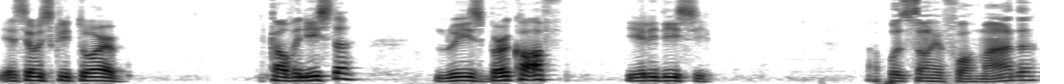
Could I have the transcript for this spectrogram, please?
Esse é um escritor calvinista, Louis Burkhoff, e ele disse: a posição reformada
